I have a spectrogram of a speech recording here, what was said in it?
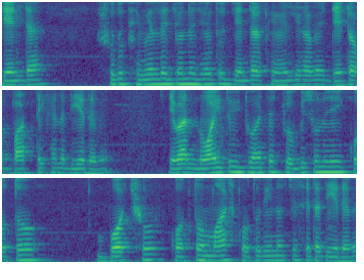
জেন্ডার শুধু ফিমেলদের জন্য যেহেতু জেন্ডার ফিমেলই হবে ডেট অফ বার্থ এখানে দিয়ে দেবে। এবার নয় দুই দু হাজার চব্বিশ অনুযায়ী কত বছর, কত মাস কত দিন হচ্ছে সেটা দিয়ে দেবে।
